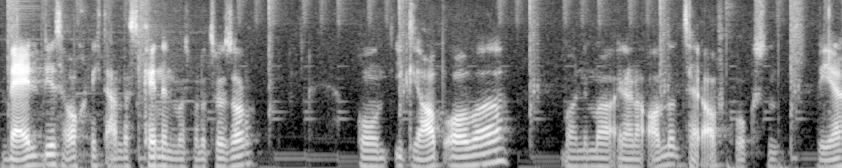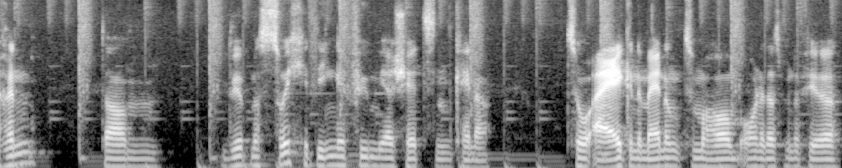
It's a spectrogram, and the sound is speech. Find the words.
weil wir es auch nicht anders kennen, muss man dazu sagen. Und ich glaube aber, wenn wir in einer anderen Zeit aufgewachsen wären, dann würde man solche Dinge viel mehr schätzen können. So eigene Meinung zu haben, ohne dass man dafür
